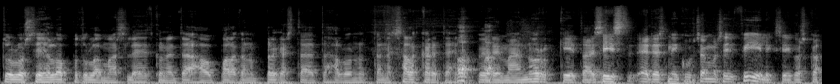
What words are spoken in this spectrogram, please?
tullut siihen lopputulemaan sille hetkonen, että tämähän on palkannut pelkästään, että halunnut tänne salkkaritehdä pyörimään nurkkiin, tai siis edes niinku semmoisia fiiliksiä, koska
